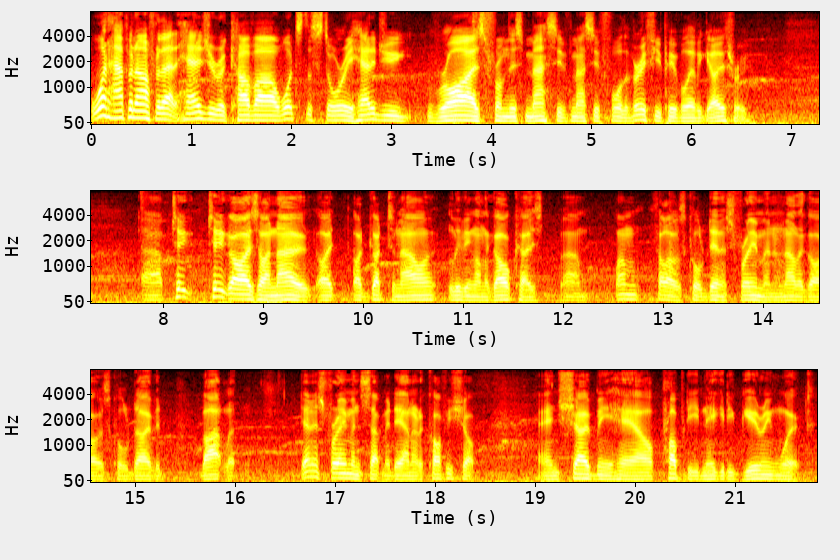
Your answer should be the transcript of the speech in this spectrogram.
What happened after that? How did you recover? What's the story? How did you rise from this massive, massive fall that very few people ever go through? Uh, two, two guys I know, I, I'd got to know living on the Gold Coast. Um, one fellow was called Dennis Freeman, another guy was called David Bartlett. Dennis Freeman sat me down at a coffee shop and showed me how property negative gearing worked,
